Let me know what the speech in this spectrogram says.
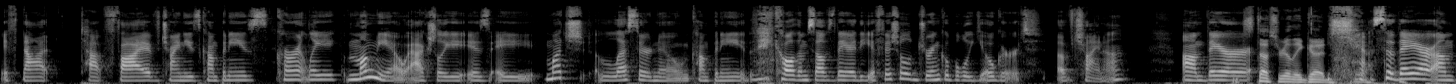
if not top five Chinese companies currently. Mengniu actually is a much lesser known company. They call themselves, they are the official drinkable yogurt of China. Um, they're stuff's really good. Yeah, yeah, so they are, um,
